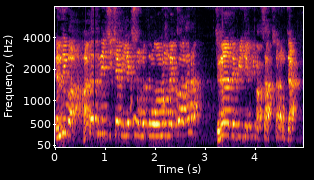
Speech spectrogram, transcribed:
Endi ba hadat ni chicha election umat mo mang mai ko agana. Jangan ada BJP maksa absan ujak.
